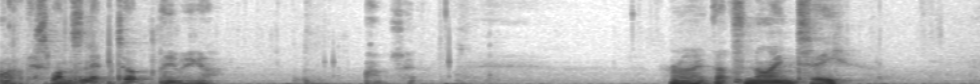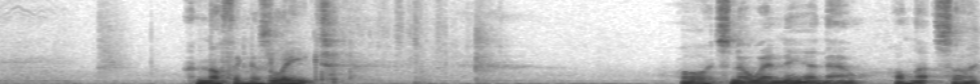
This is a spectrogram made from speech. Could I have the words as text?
Oh, this one's nipped up. There we go. That's it. Right, that's 90. And nothing has leaked. Oh, it's nowhere near now on that side.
